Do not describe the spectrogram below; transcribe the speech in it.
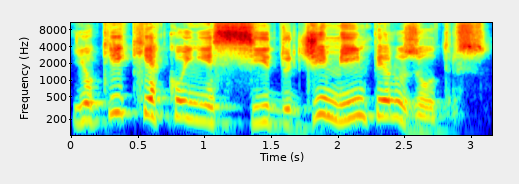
E o que, que é conhecido de mim pelos outros.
